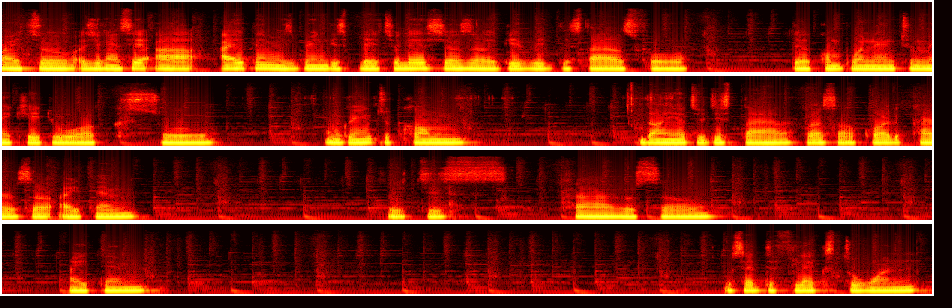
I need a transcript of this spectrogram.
Alright, so as you can see, our item is being displayed. So let's just uh, give it the styles for the component to make it work. So I'm going to come down here to this style. First, I'll call the carousel item. So it is carousel item. We'll set the flex to 1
